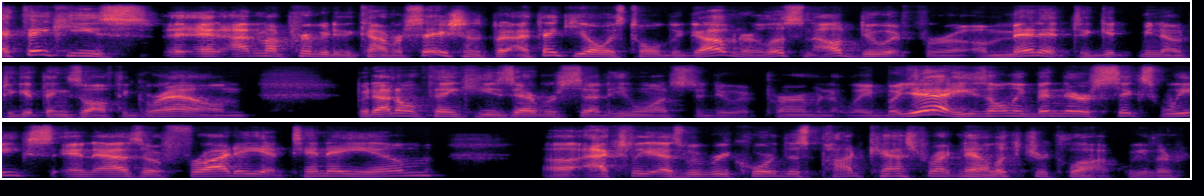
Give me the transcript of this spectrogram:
I think he's, and I'm not privy to the conversations, but I think he always told the governor, "Listen, I'll do it for a minute to get you know to get things off the ground." But I don't think he's ever said he wants to do it permanently. But yeah, he's only been there six weeks, and as of Friday at 10 a.m., uh, actually, as we record this podcast right now, look at your clock, Wheeler.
